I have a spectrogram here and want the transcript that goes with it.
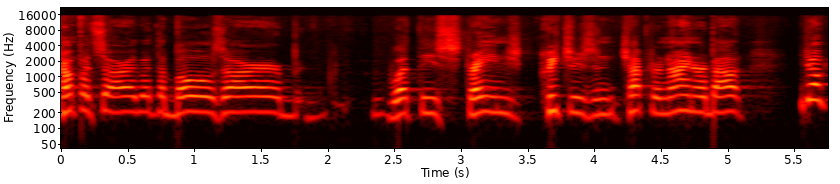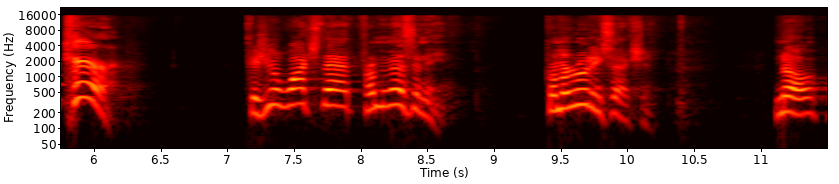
trumpets are, what the bowls are, what these strange creatures in chapter 9 are about. You don't care because you'll watch that from the mezzanine, from a rooting section. No,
